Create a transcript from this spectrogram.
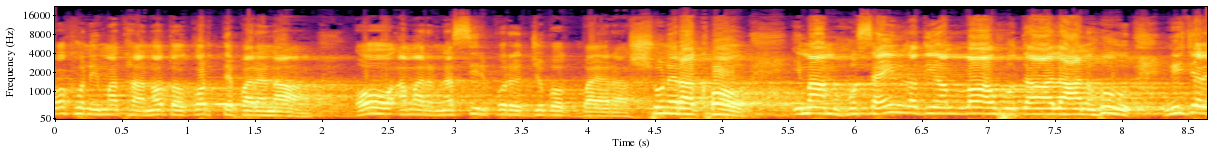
কখনই মাথা নত করতে পারে না। ও আমার নাসিরপুরের যুবক বায়ারা শুনে রাখো ইমাম হুসাইন রদি আল্লাহ আনহু নিজের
